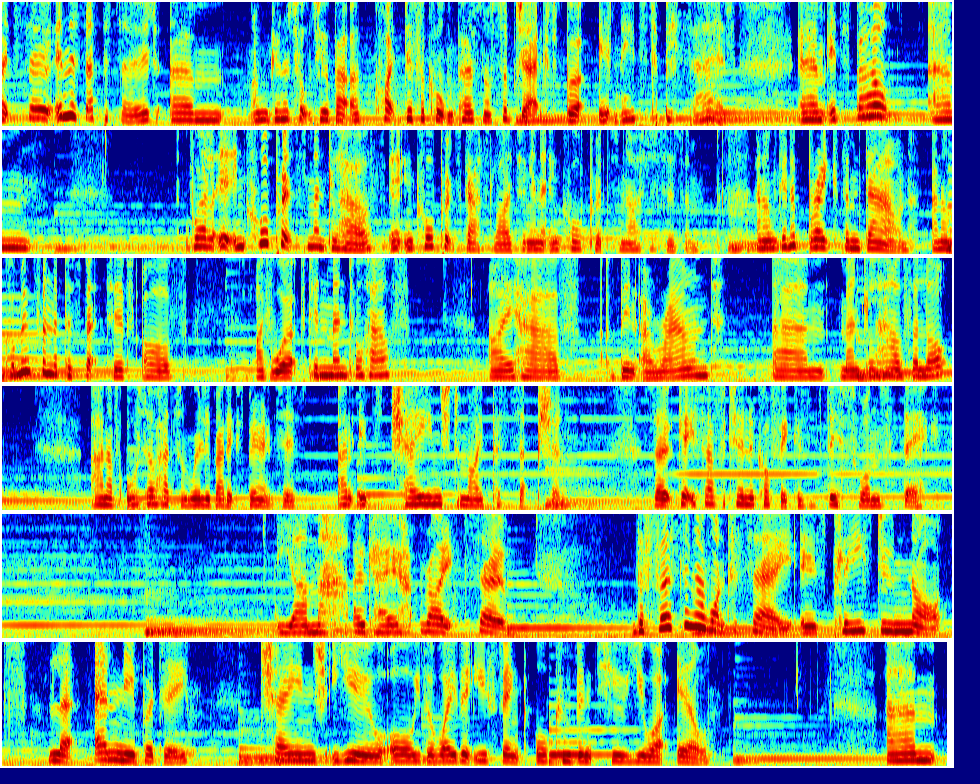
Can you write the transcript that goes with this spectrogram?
Right, so in this episode, um, I'm going to talk to you about a quite difficult and personal subject, but it needs to be said. Um, it's about, um, well, it incorporates mental health, it incorporates gaslighting, and it incorporates narcissism. And I'm going to break them down. And I'm coming from the perspective of I've worked in mental health, I have been around um, mental health a lot and I've also had some really bad experiences, and it's changed my perception. So get yourself a tin of coffee because this one's thick. Yum. Okay, right. So the first thing I want to say is please do not let anybody change you or the way that you think or convince you you are ill. Um,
